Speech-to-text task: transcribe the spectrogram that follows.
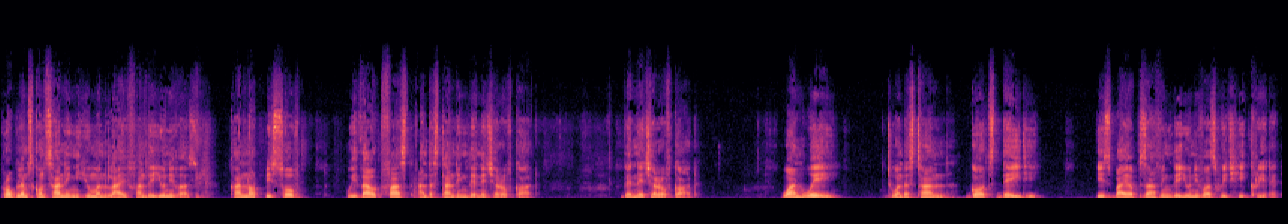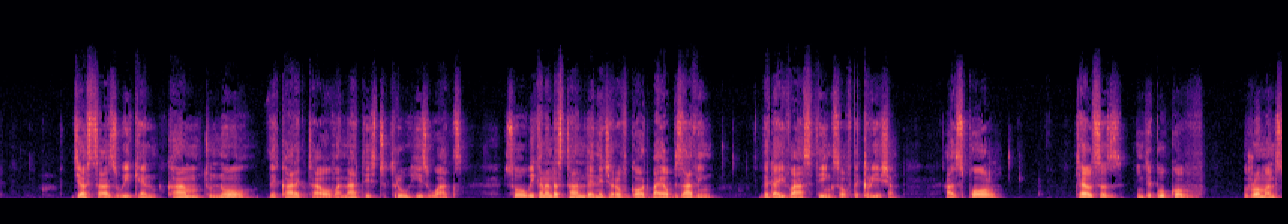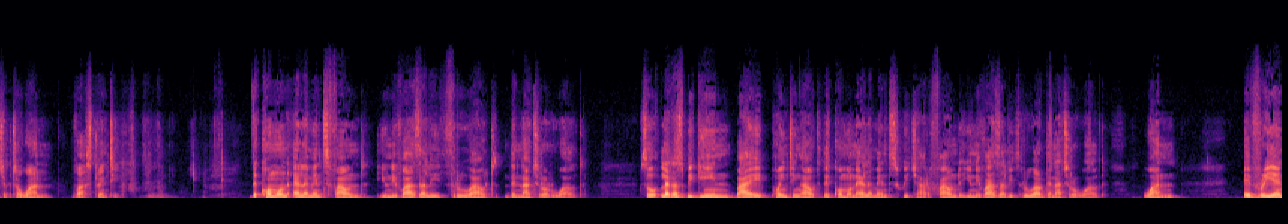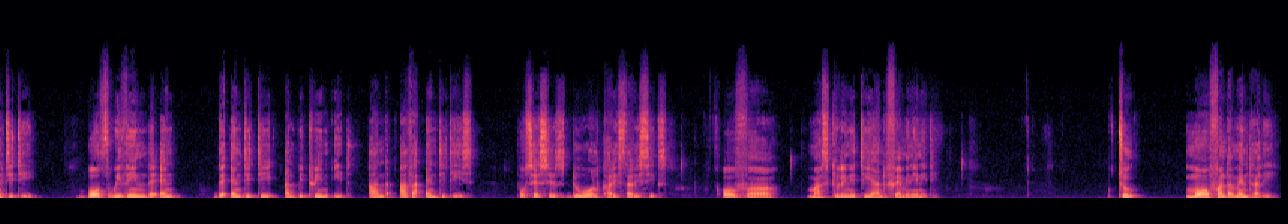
Problems concerning human life and the universe cannot be solved without first understanding the nature of God. The nature of God. One way to understand God's deity is by observing the universe which He created. Just as we can come to know the character of an artist through his works, so we can understand the nature of God by observing the diverse things of the creation, as Paul tells us in the book of Romans, chapter 1, verse 20. The common elements found universally throughout the natural world. So let us begin by pointing out the common elements which are found universally throughout the natural world. 1. Every entity, both within the, en- the entity and between it and other entities, possesses dual characteristics of uh, masculinity and femininity. 2. More fundamentally,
